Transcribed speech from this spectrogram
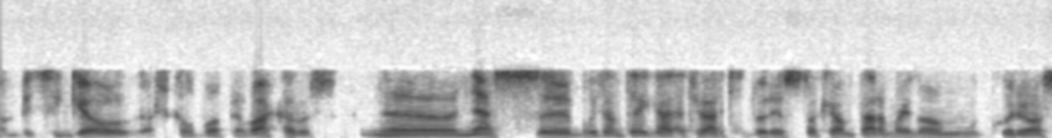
ambicingiau, aš kalbu apie vakarus, e, nes būtent tai gali atverti duris tokiom permainom, kurios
